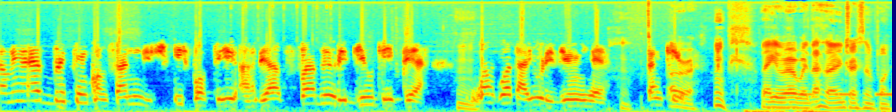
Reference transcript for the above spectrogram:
I mean everything concerning each- each party and they have probably reviewed it there. Hmm. What what are you reviewing here? Hmm. Thank you. All right. Hmm. Thank you very much. That's an interesting point.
